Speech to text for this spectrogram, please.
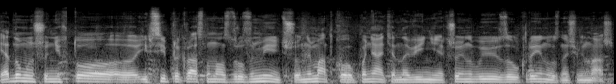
я думаю, що ніхто е, і всі прекрасно нас зрозуміють, що нема такого поняття на війні. Якщо він воює за Україну, значить він наш.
